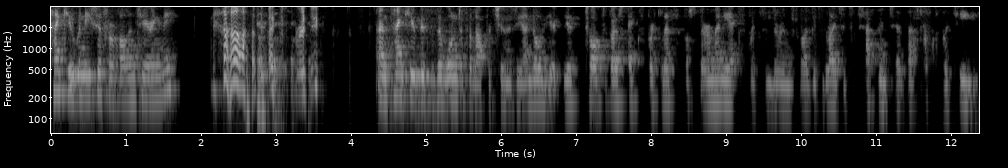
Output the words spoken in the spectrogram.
Thank you, Anita, for volunteering me. thanks bernie And thank you. This is a wonderful opportunity. I know you, you talked about expertless, but there are many experts in the room, so I'll be delighted to tap into that expertise.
